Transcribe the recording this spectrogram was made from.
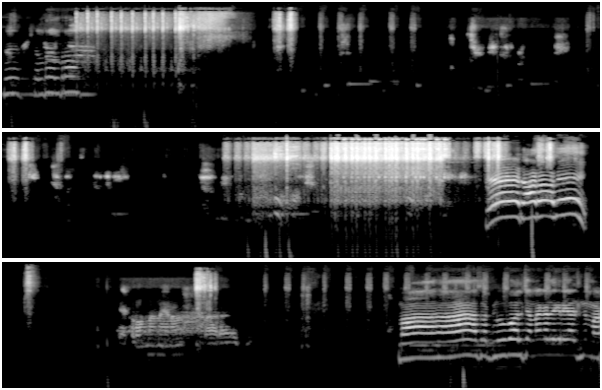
వెళ్ళరా వెళ్ళరా? ఏ రారా అదే. మా అసలు గ్లూ బాల్ చెన్నగారి దగ్గర వేయాల్సింది మా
